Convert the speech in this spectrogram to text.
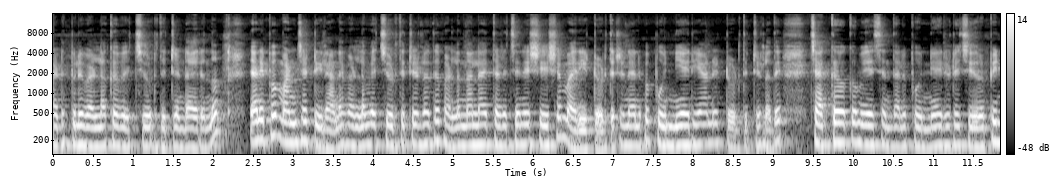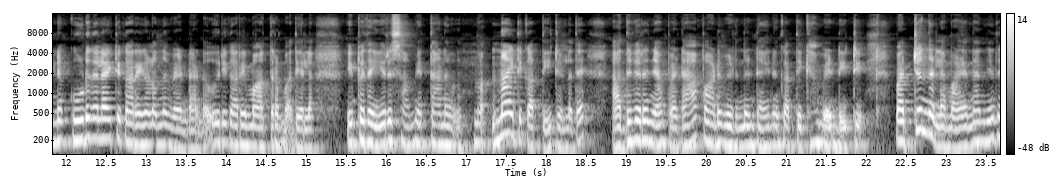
അടുപ്പിൽ വെള്ളമൊക്കെ വെച്ച് കൊടുത്തിട്ടുണ്ടായിരുന്നു. ഞാനിപ്പോൾ മൺചട്ടിയിലാണ് വെള്ളം വെച്ച് കൊടുത്തിട്ടുള്ളത് വെള്ളം നന്നായി തിളച്ചതിന് ശേഷം അരി ഇട്ട് കൊടുത്തിട്ടുണ്ട്. ഞാനിപ്പോൾ പൊന്നിയരിയാണ് ഇട്ട് കൊടുത്തിട്ടുള്ളത്. ചക്ക വെക്കുമ്പോൾ വിചാരിച്ച് എന്തായാലും പൊന്നിയരിയുടെ ചേർന്ന് പിന്നെ കൂടുതലായിട്ട് കറികളൊന്നും വേണ്ടാണ്ട്. ഒരു കറി മാത്രം മതിയല്ലോ. ഇപ്പോൾ ഈ ഒരു സമയത്താണ് നന്നായിട്ട് കത്തിയിട്ടുള്ളത്. അതുവരെ ഞാൻ പെടാപ്പാട് വിടുന്നുണ്ടായിരുന്നു കത്തിക്കാൻ വേണ്ടിയിട്ട്. മറ്റൊന്നല്ല മഴ നനഞ്ഞത്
